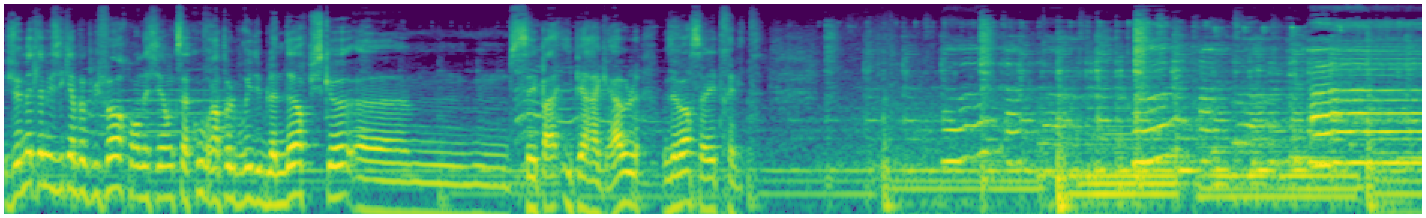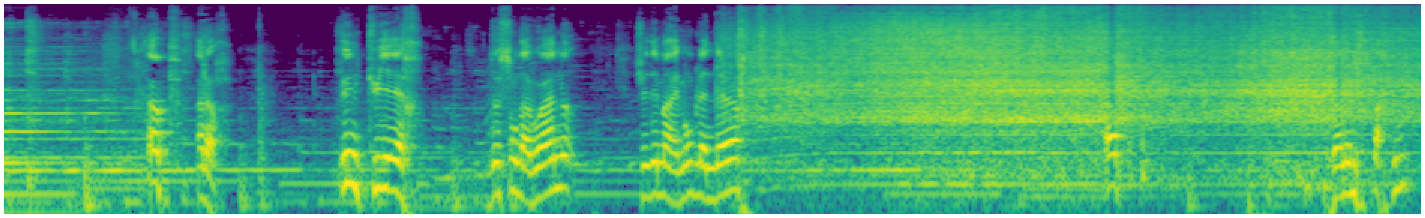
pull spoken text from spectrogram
je vais mettre la musique un peu plus fort en essayant que ça couvre un peu le bruit du blender puisque euh, c'est pas hyper agréable. Vous allez voir, ça va aller très vite. Hop, alors, une cuillère de son d'avoine. Je vais démarrer mon blender. Hop, j'en ai mis partout.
